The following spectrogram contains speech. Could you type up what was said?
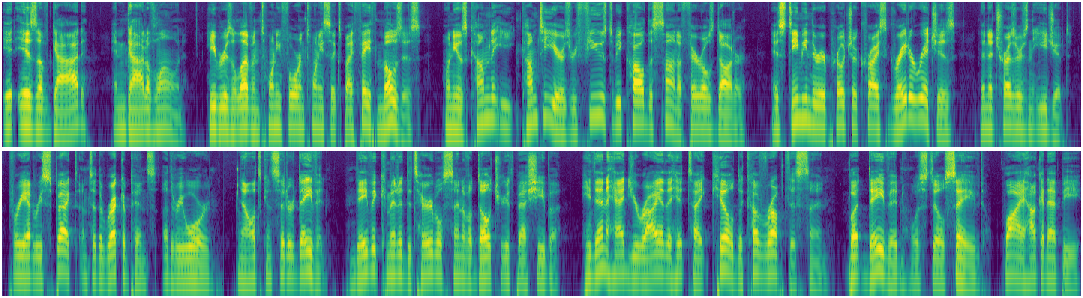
it is of God and God alone. Hebrews 11, 24 and 26. By faith, Moses, when he was come to, eat, come to years, refused to be called the son of Pharaoh's daughter, esteeming the reproach of Christ greater riches than the treasures in Egypt, for he had respect unto the recompense of the reward. Now let's consider David. David committed the terrible sin of adultery with Bathsheba. He then had Uriah the Hittite killed to cover up this sin. But David was still saved. Why? How could that be?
